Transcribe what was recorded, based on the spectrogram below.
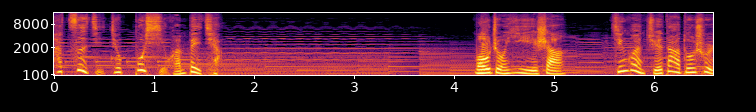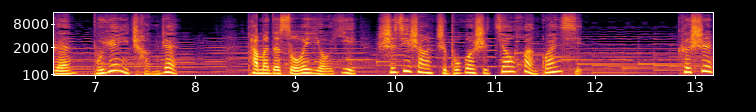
他自己就不喜欢被抢。某种意义上，尽管绝大多数人不愿意承认，他们的所谓友谊实际上只不过是交换关系。可是，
